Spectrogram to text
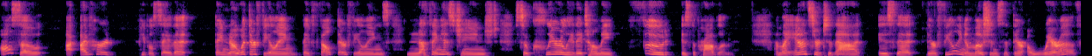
also, I, I've heard people say that they know what they're feeling, they've felt their feelings, nothing has changed. So clearly they tell me food is the problem. And my answer to that is that they're feeling emotions that they're aware of,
